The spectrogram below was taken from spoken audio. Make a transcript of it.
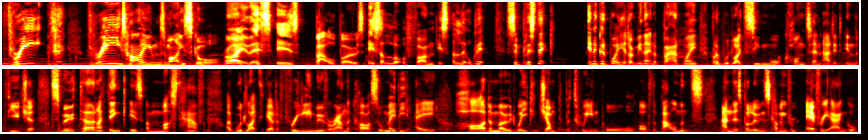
three, three times my score? Right, this is Battle Bows. It's a lot of fun. It's a little bit simplistic in a good way. I don't mean that in a bad way, but I would like to see more content added in the future. Smooth turn, I think, is a must-have. I would like to be able to freely move around the castle, maybe a harder mode where you can jump between all of the battlements, and there's balloons coming from every angle.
